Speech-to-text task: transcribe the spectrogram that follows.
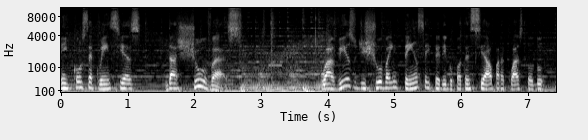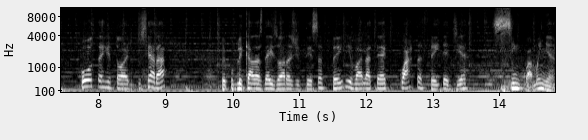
em consequências das chuvas. O aviso de chuva intensa e perigo potencial para quase todo o território do Ceará foi publicado às 10 horas de terça-feira e vale até quarta-feira, dia 5, amanhã.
